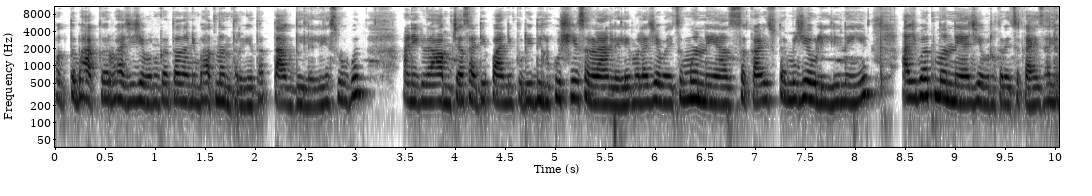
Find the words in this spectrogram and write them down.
फक्त भाकर भाजी जेवण करतात आणि भात नंतर घेतात. ताक दिलेले आहे सोबत. आणि इकडं आमच्यासाठी पाणीपुरी दिलकुश हे सगळं आणलेलं आहे. मला जेवायचं मन नाही. आज सकाळीसुद्धा मी जेवलेली नाही आहे अजिबात मन नाही आहे जेवण करायचं. काय झालं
